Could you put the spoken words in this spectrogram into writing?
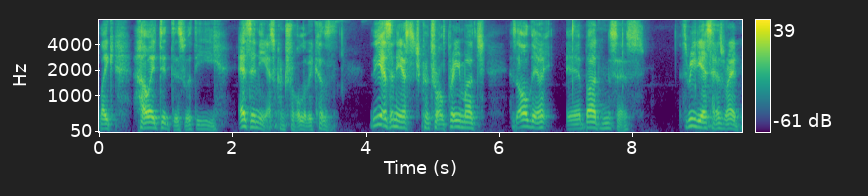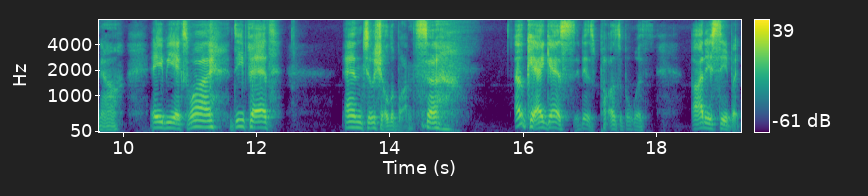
like how I did this with the SNES controller, because the SNES controller pretty much has all the uh, buttons as 3DS has right now. A, B, X, Y, D-pad, and two shoulder buttons. So, okay, I guess it is possible with Oddysee, but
